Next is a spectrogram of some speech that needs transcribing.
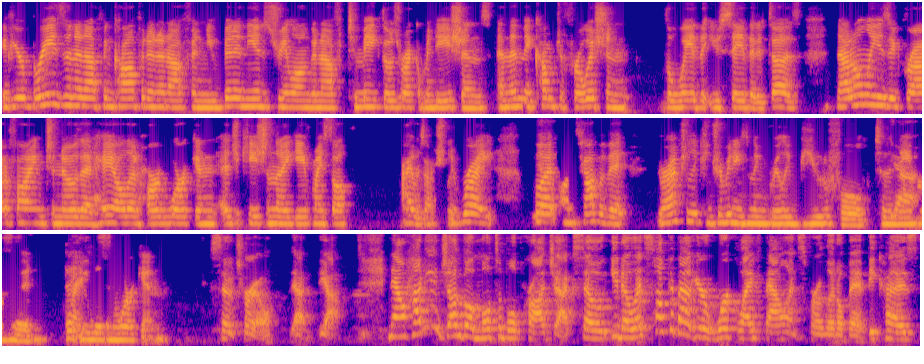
if you're brazen enough and confident enough and you've been in the industry long enough to make those recommendations and then they come to fruition the way that you say that it does, not only is it gratifying to know that, hey, all that hard work and education that I gave myself, I was actually right. But on top of it, you're actually contributing something really beautiful to the Yes. neighborhood that you live and work in. So true. Yeah, yeah. Now, how do you juggle multiple projects? So, you know, let's talk about your work life balance for a little bit because,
